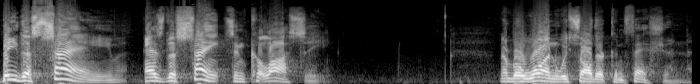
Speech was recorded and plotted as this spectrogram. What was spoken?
be the same as the saints in Colossae? Number one, we saw their confession.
